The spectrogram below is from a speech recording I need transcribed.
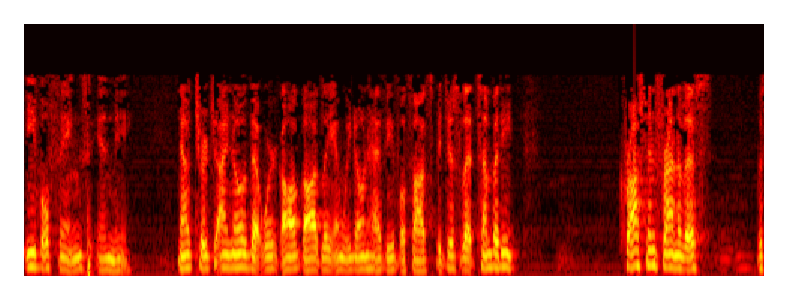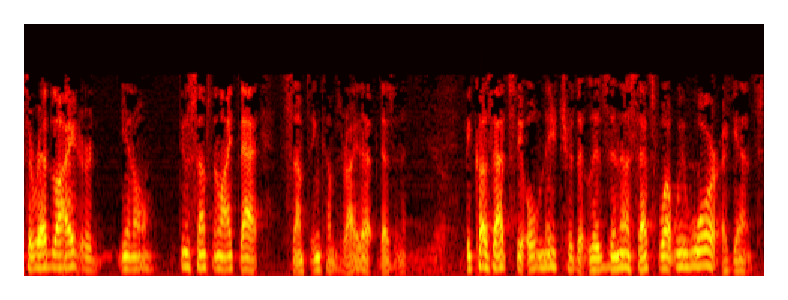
evil things in me? Now church, I know that we're all godly and we don't have evil thoughts, but just let somebody cross in front of us with a red light or, you know, do something like that, something comes right up, doesn't it? Because that's the old nature that lives in us. That's what we war against.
